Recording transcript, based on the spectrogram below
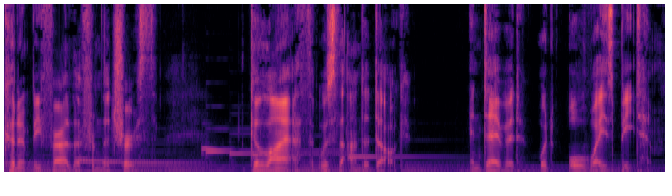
couldn't be further from the truth. Goliath was the underdog, and David would always beat him.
